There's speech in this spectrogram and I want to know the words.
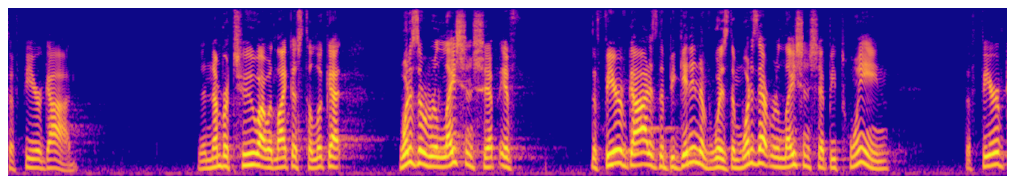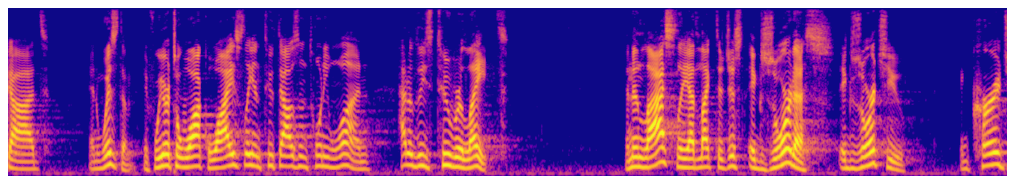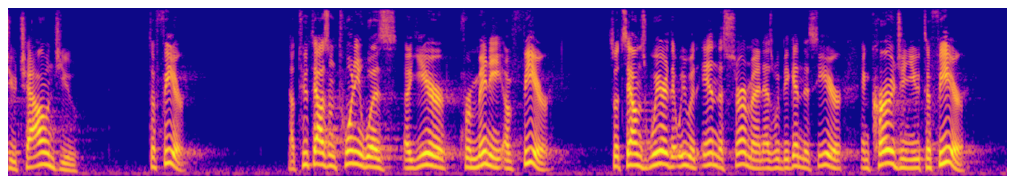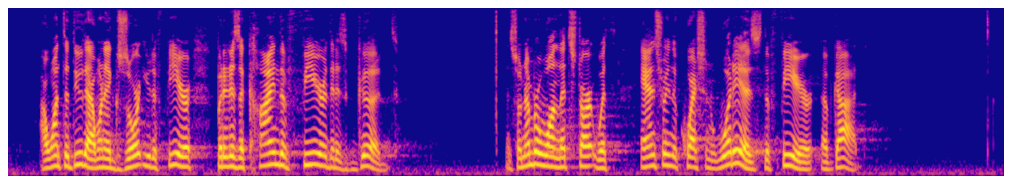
to fear God? Then, number two, I would like us to look at what is the relationship if the fear of God is the beginning of wisdom? What is that relationship between the fear of God and wisdom? If we are to walk wisely in 2021, how do these two relate? And then lastly, I'd like to just exhort us, exhort you, encourage you, challenge you to fear. Now, 2020 was a year for many of fear. So it sounds weird that we would end the sermon as we begin this year encouraging you to fear. I want to do that. I want to exhort you to fear, but it is a kind of fear that is good. And so, number one, let's start with answering the question what is the fear of God?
